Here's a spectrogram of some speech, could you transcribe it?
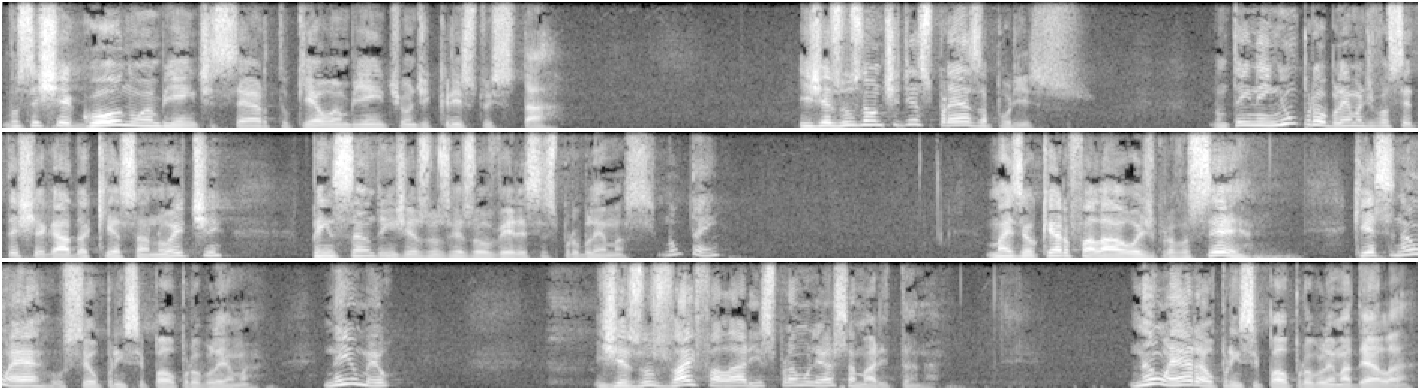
Você chegou no ambiente certo, que é o ambiente onde Cristo está. E Jesus não te despreza por isso. Não tem nenhum problema de você ter chegado aqui essa noite pensando em Jesus resolver esses problemas. Não tem. Mas eu quero falar hoje para você que esse não é o seu principal problema, nem o meu. E Jesus vai falar isso para a mulher samaritana. Não era o principal problema dela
